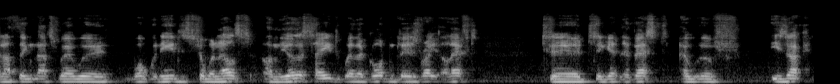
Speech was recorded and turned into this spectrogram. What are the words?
and I think that's where we what we need is someone else on the other side, whether Gordon plays right or left, to to get the best out of Isak,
